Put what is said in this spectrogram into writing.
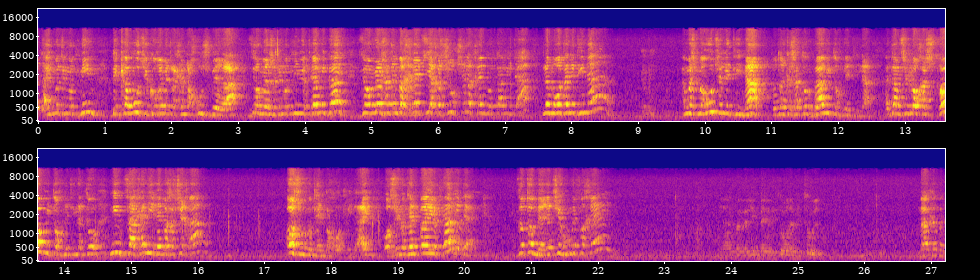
מדי, אם אתם נותנים בכמות שגורמת לכם לחוש ברע, זה אומר שאתם נותנים יותר מדי, זה אומר שאתם בחצי החשוך שלכם באותה מידה, למרות הנתינה. המשמעות של נתינה זאת הרגשה טובה מתוך נתינה. אדם שלא חש טוב מתוך נתינתו נמצא כנראה בחשיכה. או שהוא נותן פחות מדי, או שהוא נותן יותר מדי. זאת אומרת שהוא מפחד. מה הכוונה?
